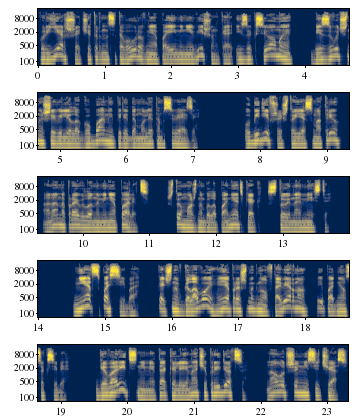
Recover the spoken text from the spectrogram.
Курьерша 14 уровня по имени Вишенка из Аксиомы беззвучно шевелила губами перед амулетом связи. Убедившись, что я смотрю, она направила на меня палец, что можно было понять как «стой на месте». «Нет, спасибо». Качнув головой, я прошмыгнул в таверну и поднялся к себе. Говорить с ними так или иначе придется, но лучше не сейчас,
